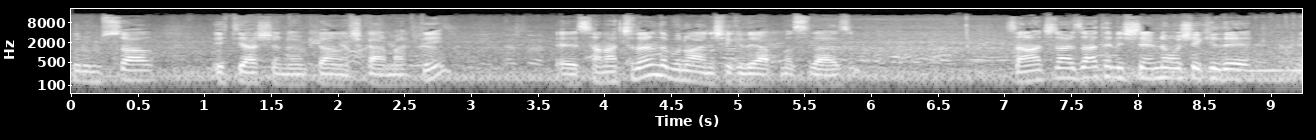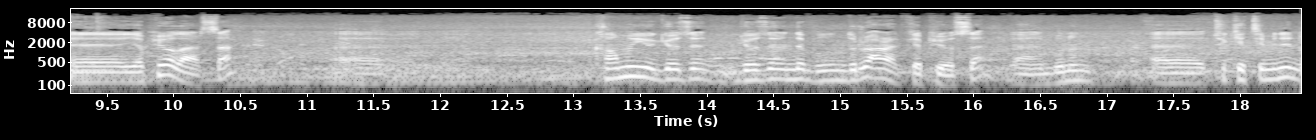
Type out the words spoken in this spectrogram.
kurumsal ihtiyaçlarını ön plana çıkarmak değil. E, sanatçıların da bunu aynı şekilde yapması lazım. Sanatçılar zaten işlerini o şekilde e, yapıyorlarsa e, kamuyu göz, göz önünde bulundurarak yapıyorsa yani bunun e, tüketiminin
